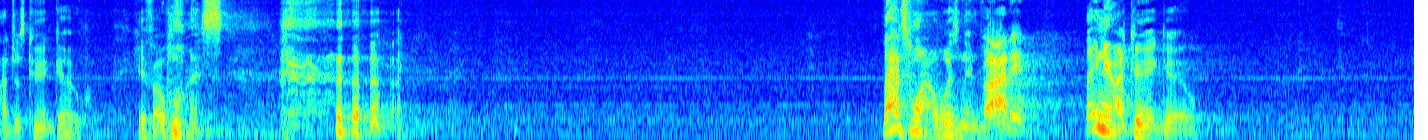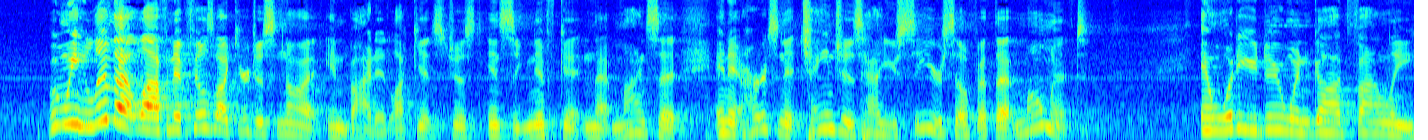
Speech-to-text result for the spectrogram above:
I just couldn't go if I was. That's why I wasn't invited. They knew I couldn't go. But when you live that life and it feels like you're just not invited, like it's just insignificant in that mindset, and it hurts and it changes how you see yourself at that moment. And what do you do when God finally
